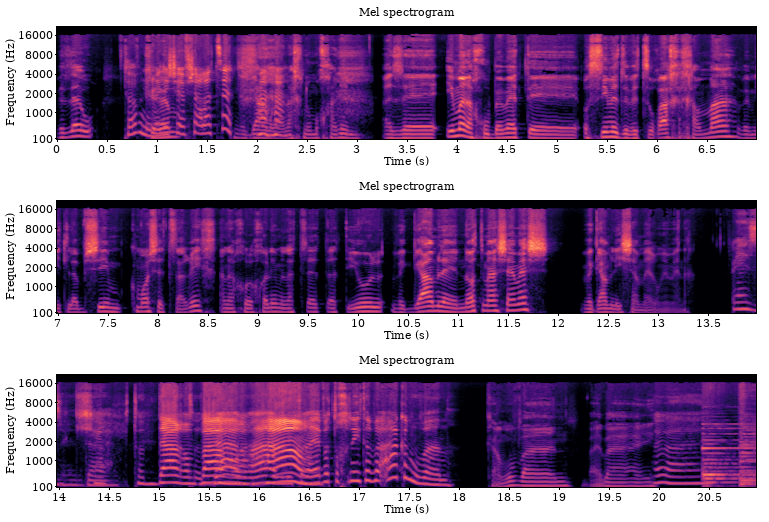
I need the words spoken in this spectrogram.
וזהו, טוב, נראה לי קרם- שאפשר לצאת. לגמרי, אנחנו מוכנים. אז uh, אם אנחנו באמת uh, עושים את זה בצורה חכמה ומתלבשים כמו שצריך, אנחנו יכולים לצאת לטיול וגם ליהנות מהשמש וגם להישמר ממנה. איזה. כיף. תודה רבה, תודה. אברהם. נתראה בתוכנית הבאה כמובן. כמובן, bye bye. bye bye.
